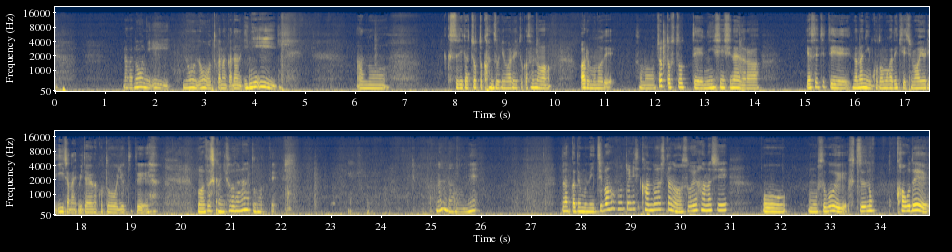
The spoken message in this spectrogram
なんか脳にいい脳脳とかなんか胃にいいあの薬がちょっと肝臓に悪いとかそういうのはあるものでそのちょっと太って妊娠しないなら痩せてて7人子供ができてしまうよりいいじゃないみたいなことを言ってて まあ確かにそうだなと思って。なんだろうね。なんかでもね一番本当に感動したのはそういう話をもうすごい普通の顔で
